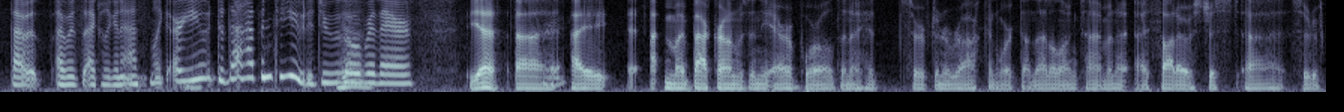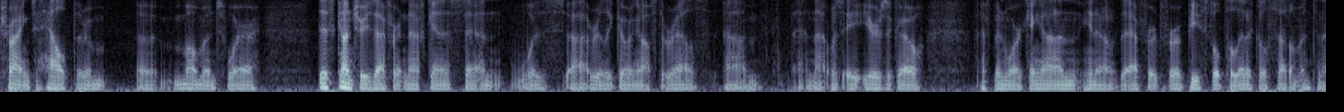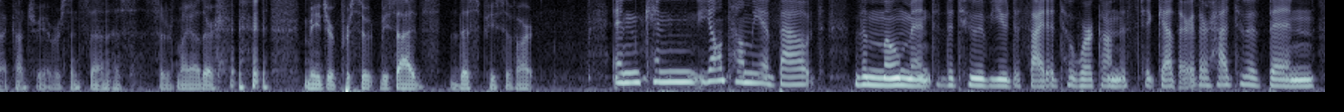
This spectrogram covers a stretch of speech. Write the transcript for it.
That was, I was actually going to ask, like, are you? Did that happen to you? Did you Yeah. go over there? Yeah, uh, I, I my background was in the Arab world, and I had served in Iraq and worked on that a long time. And I, I thought I was just uh, sort of trying to help at a moment where this country's effort in Afghanistan was uh, really going off the rails, um, and that was eight years ago. I've been working on, you know, the effort for a peaceful political settlement in that country ever since then, as sort of my other major pursuit besides this piece of art. And can y'all tell me about the moment the two of you decided to work on this together? There had to have been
